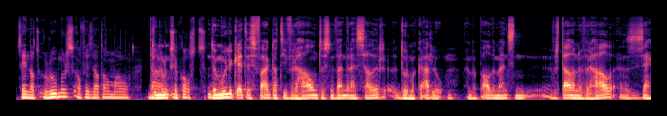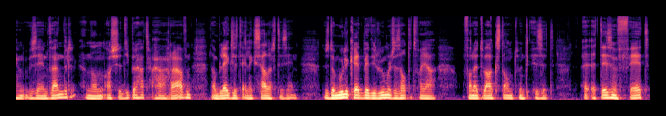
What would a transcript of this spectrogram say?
zijn dat rumors of is dat allemaal dagelijkse kost? De moeilijkheid is vaak dat die verhalen tussen vendor en seller door elkaar lopen. En bepaalde mensen vertellen een verhaal en ze zeggen we zijn vendor. En dan als je dieper gaat gaan graven, dan blijkt het eigenlijk seller te zijn. Dus de moeilijkheid bij die rumors is altijd van ja, vanuit welk standpunt is het? Eh, het is een feit,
